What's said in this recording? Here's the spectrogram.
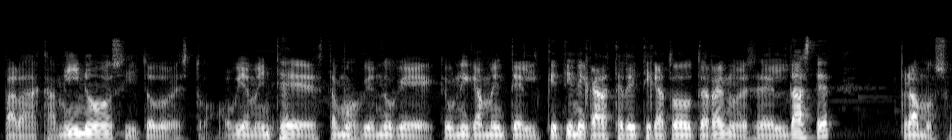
para caminos y todo esto. Obviamente, estamos viendo que, que únicamente el que tiene característica todoterreno es el Duster pero vamos,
